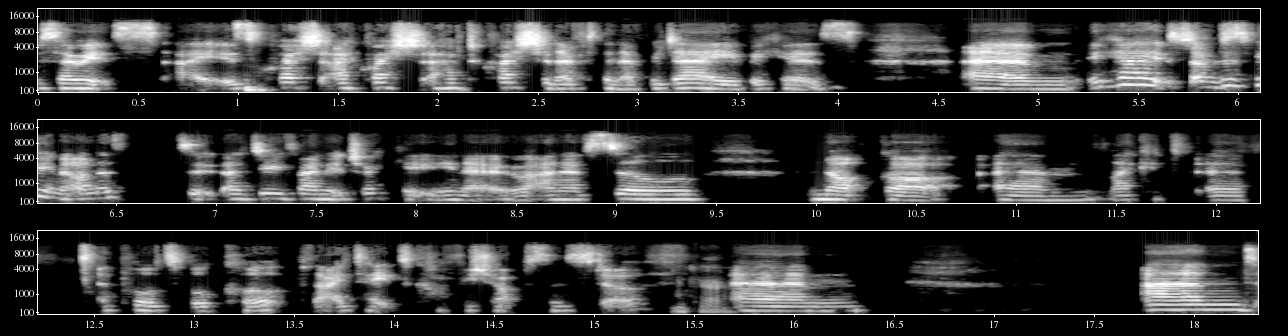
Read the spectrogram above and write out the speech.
So it's it's question i question i have to question everything every day because um yeah i'm just being honest. I do find it tricky you know and i've still not got um like a, a a portable cup that I take to coffee shops and stuff. Okay. Um, and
